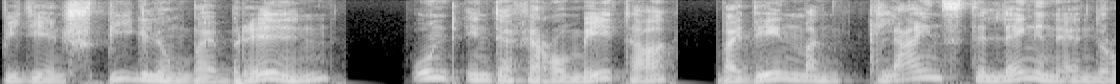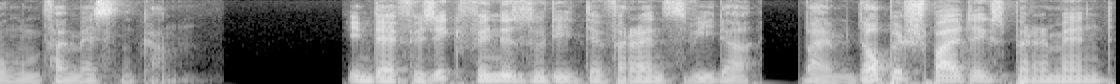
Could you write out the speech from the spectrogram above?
wie die Entspiegelung bei Brillen und Interferometer, bei denen man kleinste Längenänderungen vermessen kann. In der Physik findest du die Interferenz wieder beim Doppelspaltexperiment,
